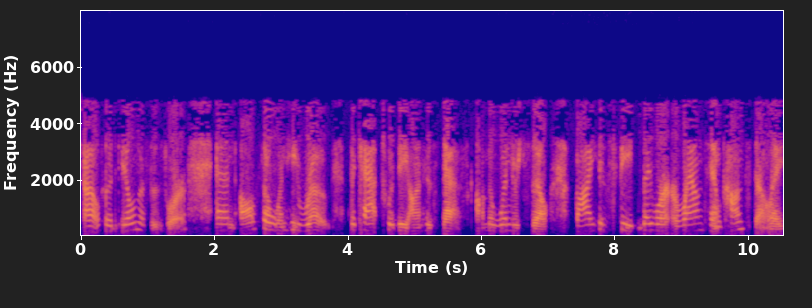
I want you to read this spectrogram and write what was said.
childhood illnesses were. And also when he wrote, the cats would be on his desk, on the windowsill, by his feet. They were around him constantly,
